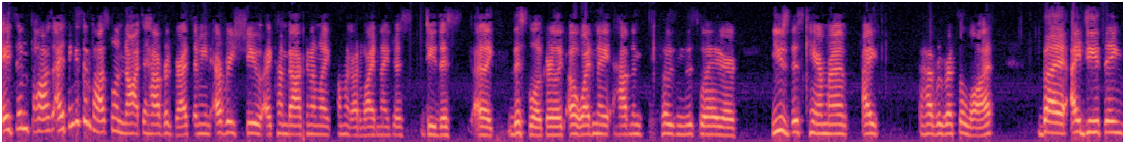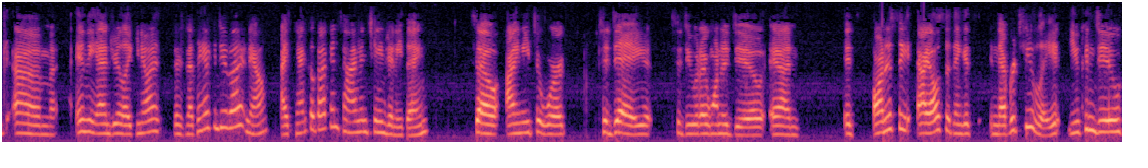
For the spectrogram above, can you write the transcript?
it's impossible I think it's impossible not to have regrets. I mean every shoot I come back and I'm like, "Oh my god, why didn't I just do this I like this look or like, oh, why didn't I have them posing this way or use this camera?" I have regrets a lot. But I do think um in the end, you're like, you know what? There's nothing I can do about it now. I can't go back in time and change anything. So I need to work today to do what I want to do. And it's honestly, I also think it's never too late. You can do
